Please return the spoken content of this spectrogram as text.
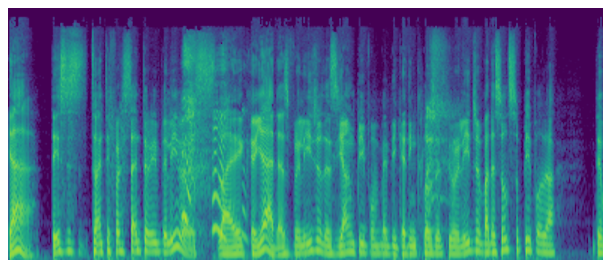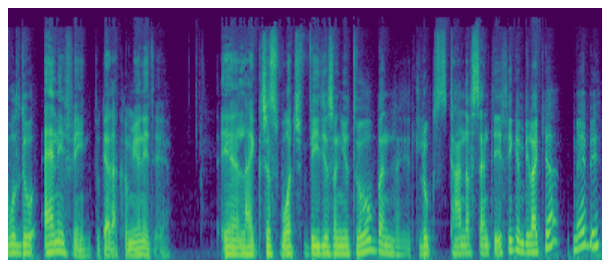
yeah, this is 21st century believers. like, yeah, there's religion, there's young people maybe getting closer to religion, but there's also people that they will do anything to get a community. Yeah, like just watch videos on YouTube and it looks kind of scientific and be like, yeah, maybe.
